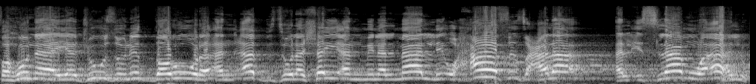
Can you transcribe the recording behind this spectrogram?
فهنا يجوز للضرورة أن أبذل شيئا من المال لأحافظ على الإسلام وأهله.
